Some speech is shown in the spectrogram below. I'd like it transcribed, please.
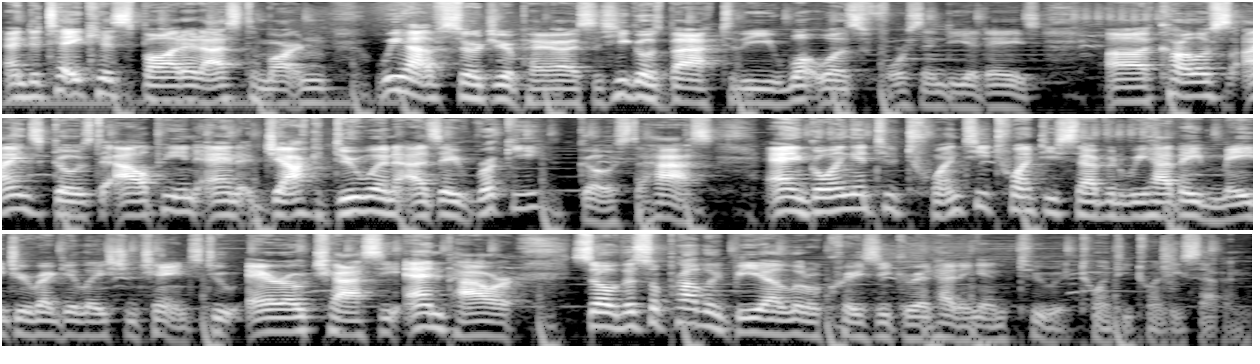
and to take his spot at Aston Martin, we have Sergio Perez as he goes back to the what was Force India days. Uh, Carlos Sainz goes to Alpine, and Jack Doohan, as a rookie, goes to Haas. And going into 2027, we have a major regulation change to aero, chassis, and power, so this will probably be a little crazy grid heading into 2027.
